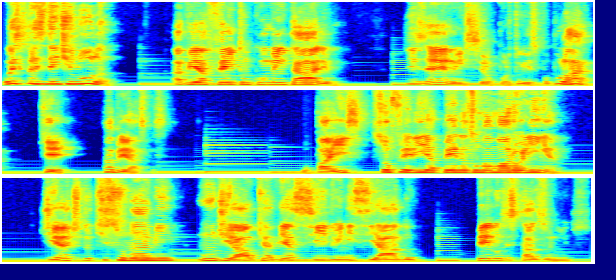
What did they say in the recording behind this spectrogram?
O ex-presidente Lula havia feito um comentário dizendo em seu português popular que, abre aspas, o país sofreria apenas uma marolinha diante do tsunami mundial que havia sido iniciado pelos Estados Unidos.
